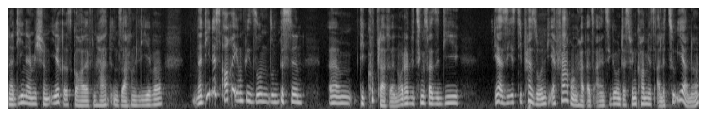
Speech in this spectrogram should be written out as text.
Nadine nämlich schon Iris geholfen hat in Sachen Liebe. Nadine ist auch irgendwie so, so ein bisschen ähm, die Kupplerin oder beziehungsweise die, ja, sie ist die Person, die Erfahrung hat als einzige und deswegen kommen jetzt alle zu ihr, ne?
